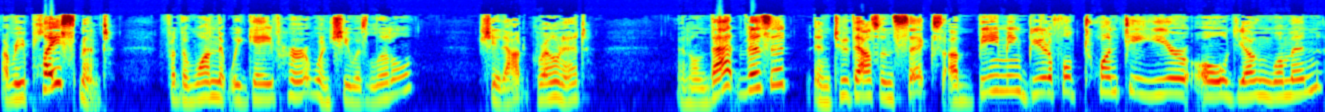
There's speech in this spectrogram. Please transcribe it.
a replacement for the one that we gave her when she was little. She had outgrown it. And on that visit in 2006, a beaming, beautiful 20-year-old young woman,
